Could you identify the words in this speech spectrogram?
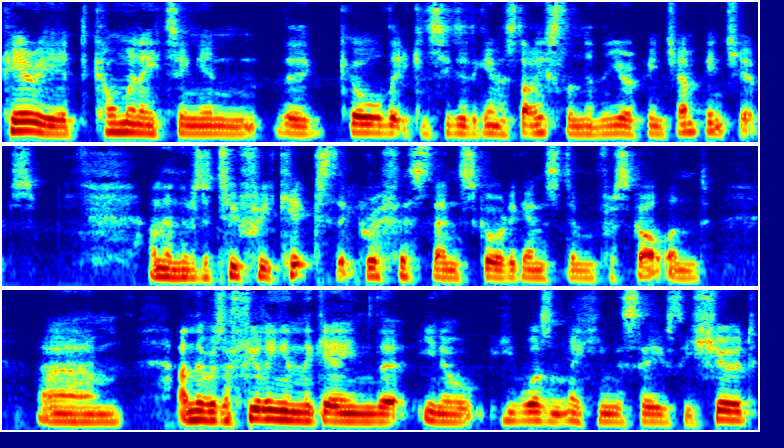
period, culminating in the goal that he conceded against Iceland in the European Championships. And then there was a two free kicks that Griffiths then scored against him for Scotland. Um, and there was a feeling in the game that you know he wasn't making the saves he should.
